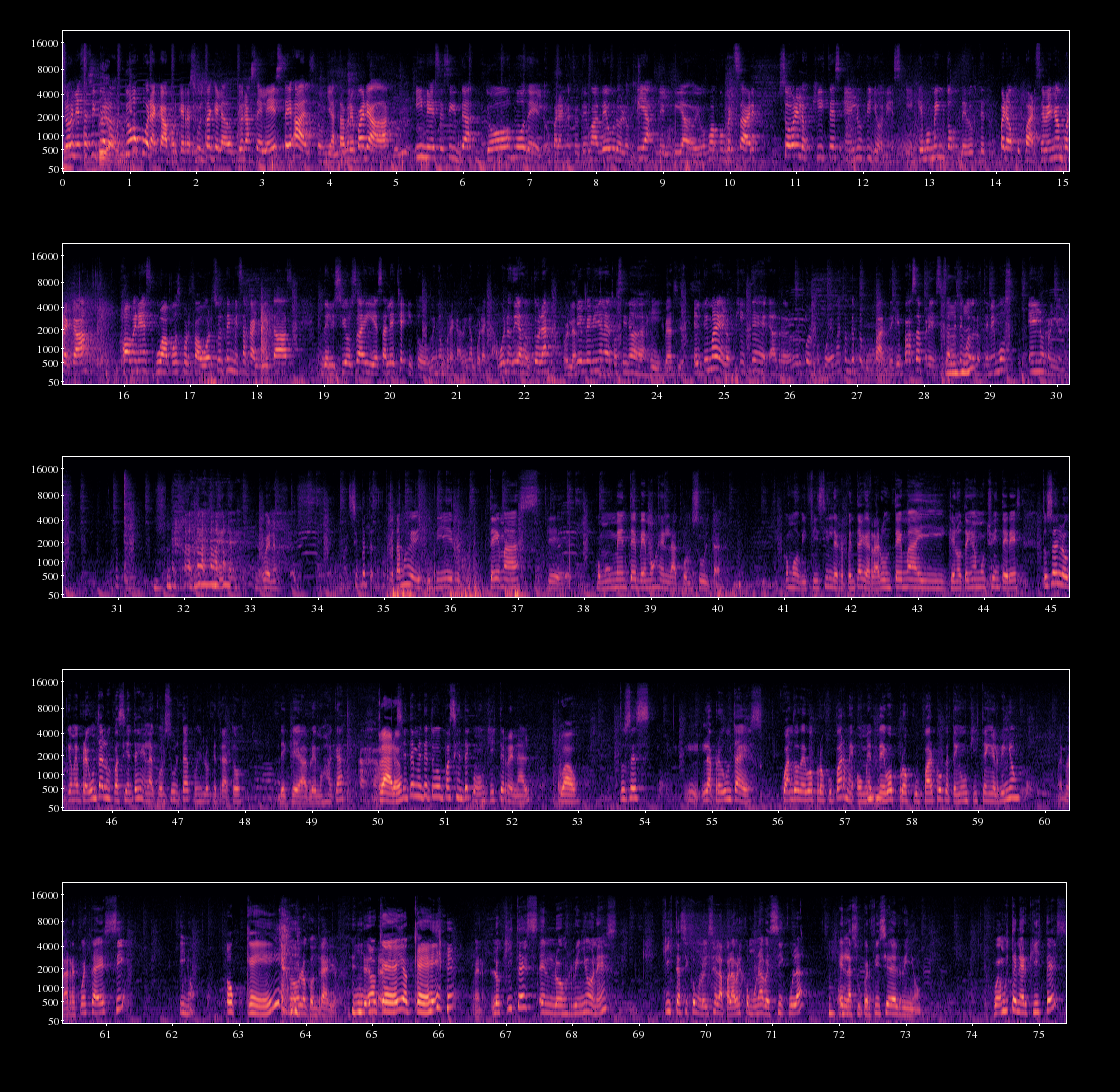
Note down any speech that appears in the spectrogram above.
Los necesito los peluche. dos por acá porque resulta que la doctora Celeste Alston ya está preparada y necesita dos modelos para nuestro tema de urología del día de hoy. Vamos a conversar sobre los quistes en los riñones y en qué momento debe usted preocuparse. Vengan por acá, jóvenes guapos, por favor, suéltenme esas galletas deliciosas y esa leche y todo. Vengan por acá, vengan por acá. Buenos días, doctora. Hola. Bienvenida a la cocina de Ají. Gracias. El tema de los quistes alrededor del cuerpo pues, es bastante preocupante. ¿Qué pasa precisamente cuando los tenemos en los riñones? bueno, siempre tra- tratamos de discutir temas que comúnmente vemos en la consulta. Es como difícil de repente agarrar un tema y que no tenga mucho interés. Entonces, lo que me preguntan los pacientes en la consulta, pues es lo que trato de que hablemos acá. Claro. Recientemente tuve un paciente con un quiste renal. Wow. Entonces, la pregunta es, ¿cuándo debo preocuparme? ¿O me debo preocupar porque tengo un quiste en el riñón? Bueno, la respuesta es sí y no. Ok. Todo lo contrario. ok, ok. Bueno, los quistes en los riñones, quiste así como lo dice la palabra, es como una vesícula en la superficie del riñón. Podemos tener quistes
